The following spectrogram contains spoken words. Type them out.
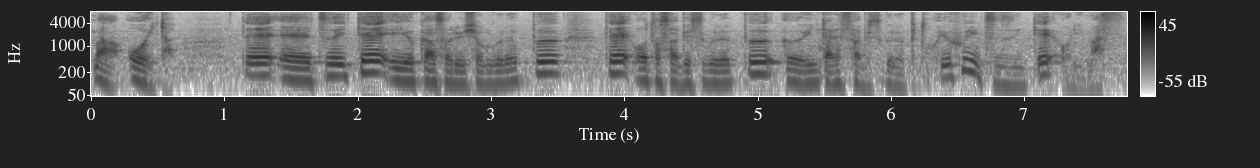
ーまあ、多いと。で、えー、続いてユーカーソリューショングループでオートサービスグループインターネットサービスグループというふうに続いております。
